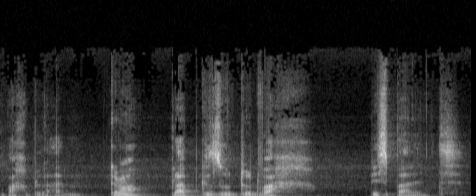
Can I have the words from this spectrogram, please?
wach bleiben. Genau, bleibt gesund und wach. Bis bald.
